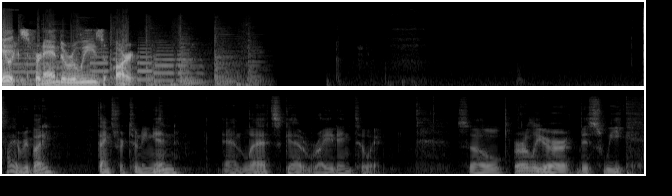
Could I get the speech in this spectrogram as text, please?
It's Fernando Ruiz Art. Hi, everybody. Thanks for tuning in, and let's get right into it. So, earlier this week,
